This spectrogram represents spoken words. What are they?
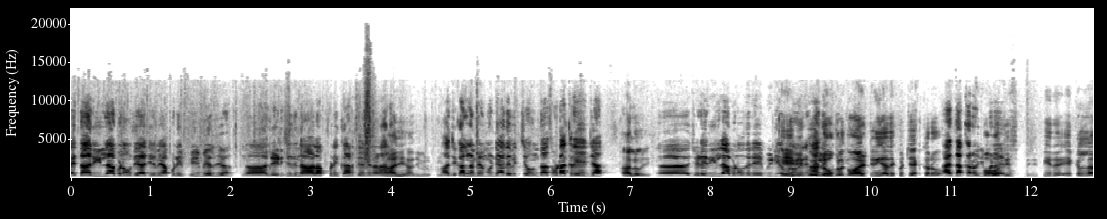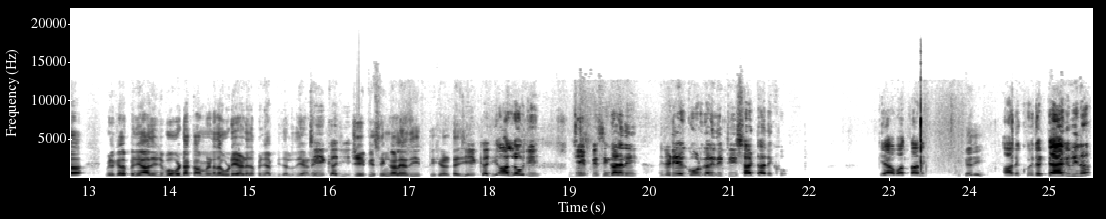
ਐਦਾਂ ਰੀਲਾਂ ਬਣਾਉਂਦੇ ਆ ਜਿਵੇਂ ਆਪਣੀ ਫੀਮੇਲ ਲੇਡੀਜ਼ ਦੇ ਨਾਲ ਆਪਣੇ ਘਰ ਦੇ ਨਾਲ ਹਾਂਜੀ ਹਾਂਜੀ ਬਿਲਕੁਲ। ਅੱਜ ਕੱਲ ਨਵੇਂ ਮੁੰਡਿਆਂ ਦੇ ਵਿੱਚ ਹੁੰਦਾ ਥੋੜਾ ਕਰੇਜ ਆ ਆ ਜੀ। ਜਿਹੜੇ ਰੀਲਾਂ ਬਣਾਉਂਦੇ ਨੇ ਵੀਡੀਓ ਇਹ ਵੀ ਕੋਈ ਲੋਕਲ ਕੁਆਲਿਟੀ ਨਹੀਂ ਆ ਦੇਖੋ ਚੈੱਕ ਕਰੋ। ਐਦਾਂ ਕਰੋ ਜੀ ਬਹੁਤ ਹੀ ਫਿਰ ਇਹ ਇਕੱਲਾ ਮੇਰੇ ਖਿਆਲ ਪੰਜਾਬ ਦੇ ਵਿੱਚ ਬਹੁਤ ਵੱਡਾ ਕੰਮ ਇਹਨਾਂ ਦਾ ਉੜੇ ਆੜੇ ਦਾ ਪੰਜਾਬੀ ਦਾ ਲੁਧਿਆਣੇ। ਠੀਕ ਆ ਜੀ। ਜੇਪੀ ਸਿੰਘ ਵਾਲਿਆਂ ਦੀ ਟੀ-ਸ਼ਰਟ ਹੈ ਜੀ। ਠੀਕ ਆ ਜੀ। ਆ ਲਓ ਜੀ ਜੀਪੀ ਸਿੰਘ ਵਾਲਿਆਂ ਦੀ ਜਿਹੜੀ ਇਹ ਗੋਲ ਗਲੀ ਦੀ ਟੀ-ਸ਼ਰਟ ਆ ਦੇਖੋ। ਕੀ ਬਾਤਾਂ ਨੇ। ਠੀਕ ਹੈ ਜੀ। ਆ ਦੇਖੋ ਇਹਦੇ ਟੈਗ ਵੀ ਨਾ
